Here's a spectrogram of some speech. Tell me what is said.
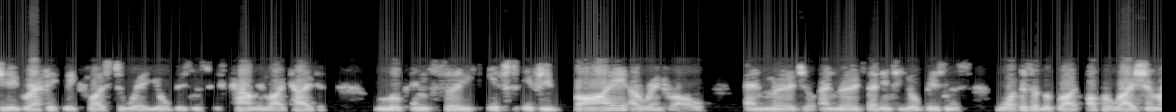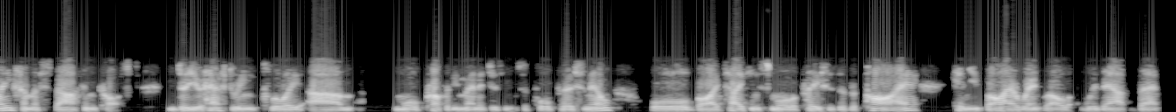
geographically close to where your business is currently located. Look and see if, if you buy a rent roll and merge and merge that into your business. What does it look like operationally from a staffing cost? Do you have to employ um, more property managers and support personnel, or by taking smaller pieces of the pie, can you buy a rent roll without that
